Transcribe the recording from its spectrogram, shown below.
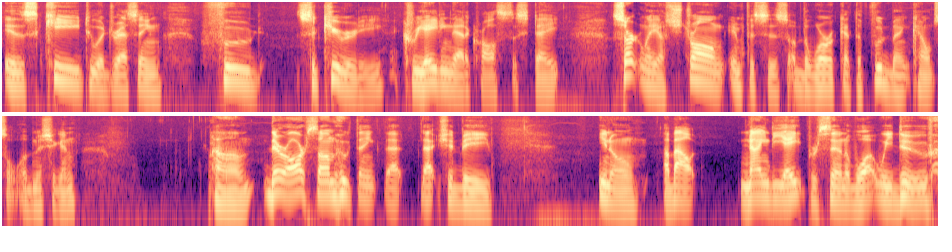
is key to addressing food security, creating that across the state certainly a strong emphasis of the work at the Food Bank Council of Michigan. Um, there are some who think that that should be, you know, about 98% of what we do.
